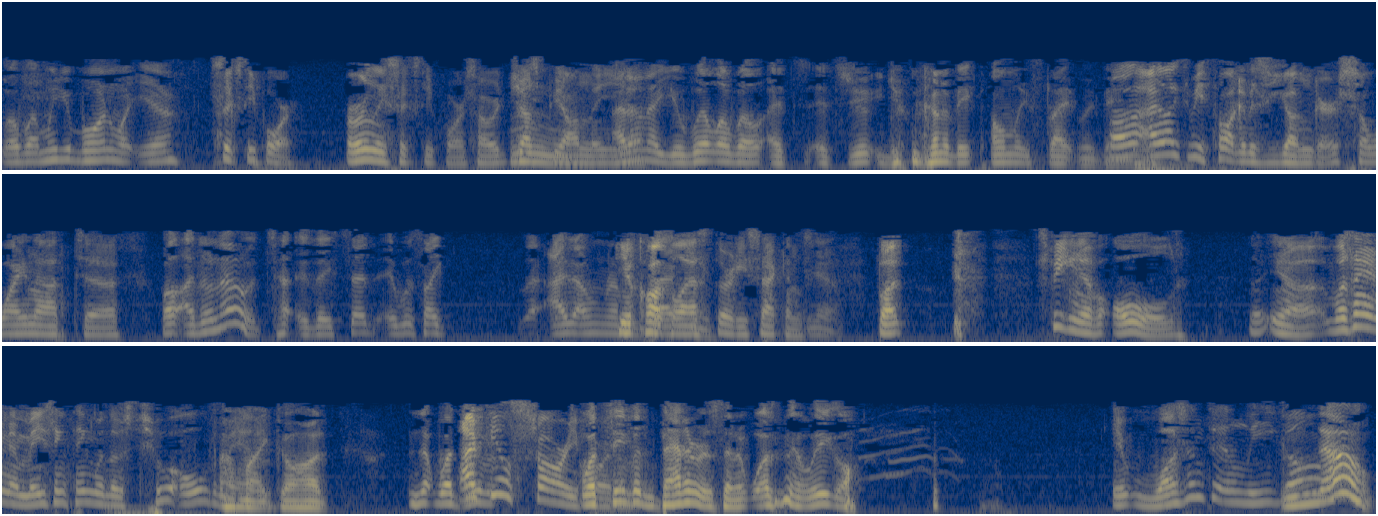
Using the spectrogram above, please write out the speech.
well, when were you born? What year? 64, early 64, so it would just be Hmm. on the. I don't uh, know. You will or will. It's it's you. You're going to be only slightly dangerous. Well, I like to be thought of as younger, so why not? Uh, Well, I don't know. It's, they said it was like I don't remember. you caught the last 30 seconds. Yeah. But speaking of old, you know, wasn't that an amazing thing when those two old men? Oh men? my God. I even, feel sorry for What's even better is that it wasn't illegal. It wasn't illegal. No.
